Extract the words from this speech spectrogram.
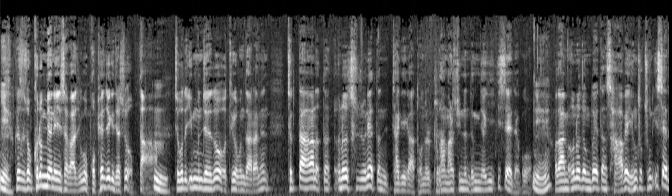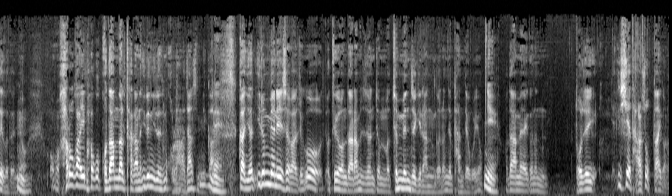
예. 그래서 좀 그런 면에 있어 가지고 보편적이 될 수 없다. 음. 적어도 이 문제도 어떻게 본다라면 적당한 어떤 어느 수준의 어떤 자기가 돈을 부담할 수 있는 능력이 있어야 되고 예. 그다음에 어느 정도의 어떤 사업의 영속성도 있어야 되거든요. 음. 뭐 하루 가입하고 그 다음날 타가는 이런 일이 되면 곤란하지 않습니까? 네. 그러니까 이런 면에 있어 가지고 어떻게 본다라면 전좀 전면적이라는 거는 좀 반대고요. 예. 그다음에 이거는 도저히 일시에 다 할 수 없다 이거는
